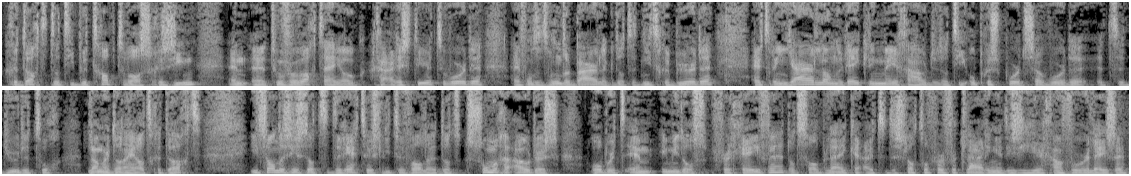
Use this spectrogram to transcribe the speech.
gedacht dat hij betrapt was, gezien. En uh, toen verwachtte hij ook gearresteerd te worden. Hij vond het wonderbaarlijk dat het niet gebeurde. Hij heeft er een jaar lang rekening mee gehouden dat hij opgespoord zou worden. Het uh, duurde toch langer dan hij had gedacht. Iets anders is dat de rechters lieten vallen dat sommige ouders Robert M. inmiddels vergeven. Dat zal blijken uit de slachtofferverklaringen die ze hier gaan voorlezen.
